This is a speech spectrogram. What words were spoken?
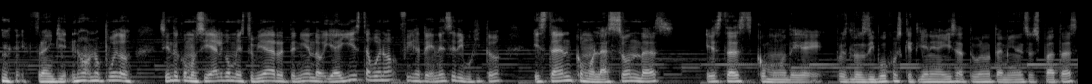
Frankie, no, no puedo. Siento como si algo me estuviera reteniendo. Y ahí está, bueno, fíjate, en ese dibujito están como las ondas, estas como de, pues los dibujos que tiene ahí Saturno también en sus patas,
